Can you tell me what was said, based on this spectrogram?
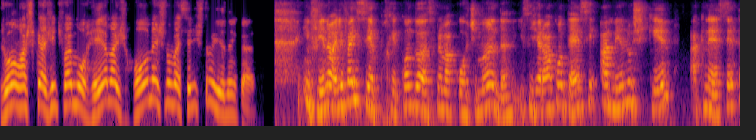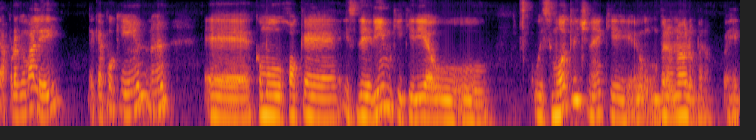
João, acho que a gente vai morrer, mas Homes não vai ser destruído, hein, cara? Enfim, não, ele vai ser, porque quando a Suprema Corte manda, isso em geral acontece a menos que a Knesset aprove uma lei, daqui a pouquinho, né? É, como qualquer Isderim, que queria o, o o Smotrich, né, que é um, não, é,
